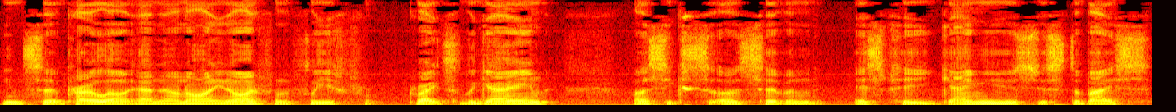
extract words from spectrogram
insert parallel at our 99 from the Fleer Greats of the Game. 0607 SP game use just the base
